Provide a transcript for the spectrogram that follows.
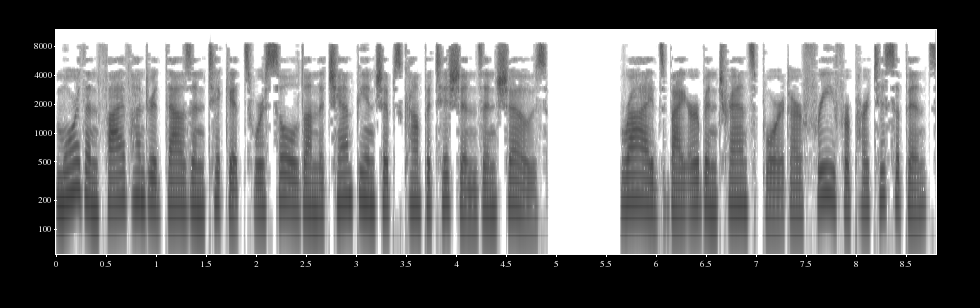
More than 500,000 tickets were sold on the championships competitions and shows. Rides by urban transport are free for participants,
